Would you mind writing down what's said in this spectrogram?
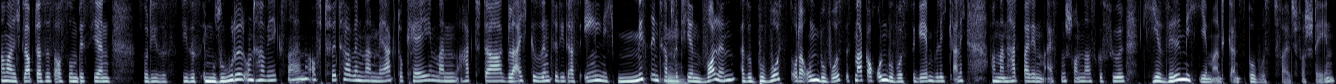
Nochmal, ich glaube, das ist auch so ein bisschen so dieses, dieses im Rudel unterwegs sein auf Twitter, wenn man merkt, okay, man hat da Gleichgesinnte, die das ähnlich missinterpretieren mhm. wollen, also bewusst oder unbewusst. Es mag auch Unbewusste geben, will ich gar nicht, aber man hat bei den meisten schon das Gefühl, hier will mich jemand ganz bewusst falsch verstehen.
